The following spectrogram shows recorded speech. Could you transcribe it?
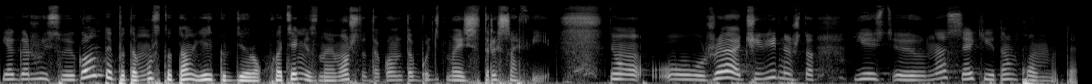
Я горжусь своей комнатой, потому что там есть гардероб. Хотя не знаю, может, эта комната будет моей сестры Софии. Но уже очевидно, что есть э, у нас всякие там комнаты.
